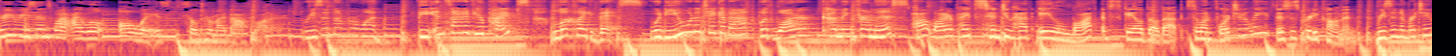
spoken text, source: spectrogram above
Three reasons why I will always filter my bathwater. Reason number one, the inside of your pipes look like this. Would you want to take a bath with water coming from this? Hot water pipes tend to have a lot of scale buildup, so unfortunately, this is pretty common. Reason number two,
